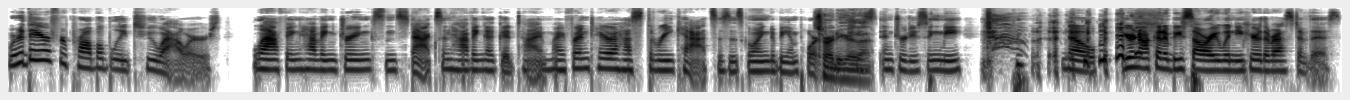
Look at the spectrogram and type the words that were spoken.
We're there for probably two hours, laughing, having drinks and snacks, and having a good time. My friend Tara has three cats. This is going to be important. Sorry to hear She's that. introducing me no, you're not going to be sorry when you hear the rest of this.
